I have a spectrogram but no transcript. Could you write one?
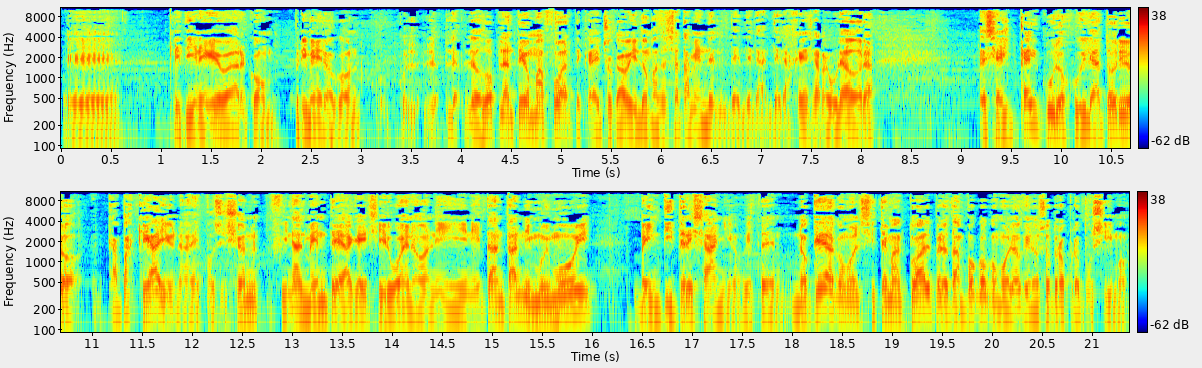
eh, que tiene que ver con, primero, con, con lo- lo- los dos planteos más fuertes que ha hecho Cabildo, más allá también del- del- de, la, de la agencia reguladora. O sea, el cálculo jubilatorio, capaz que hay una disposición finalmente a que decir, bueno, ni, ni tan tan, ni muy muy, 23 años, ¿viste? No queda como el sistema actual, pero tampoco como lo que nosotros propusimos.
